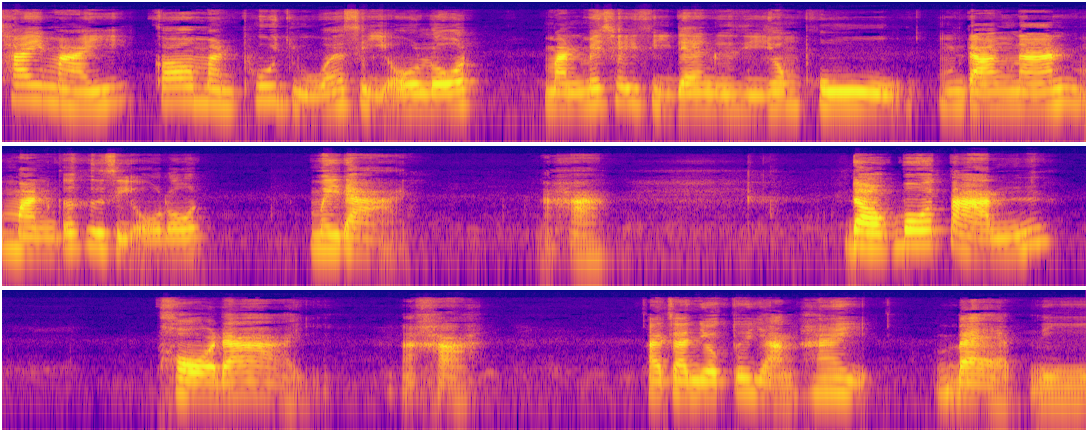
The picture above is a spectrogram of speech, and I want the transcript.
ใช่ไหม ก็มันพูดอยู่ว่าสีโอรส มันไม่ใช่สีแดงหรือสีชมพู ดังนั้นมันก็คือสีโอรสไม่ได้นะคะ ดอกโบตัน พอได้นะคะ อาจารย์ยกตัวอย่างให้แบบนี้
